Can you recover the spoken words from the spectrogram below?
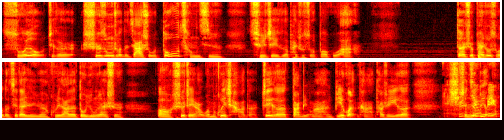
所有这个失踪者的家属都曾经去这个派出所报过案，但是派出所的接待人员回答的都永远是，哦，是这样，我们会查的，这个大饼啊，别管他，他是一个神经病，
